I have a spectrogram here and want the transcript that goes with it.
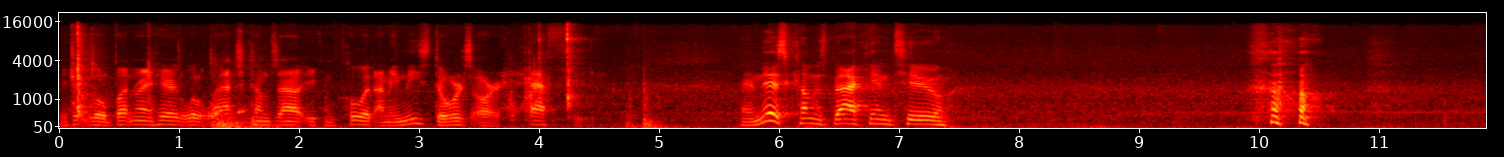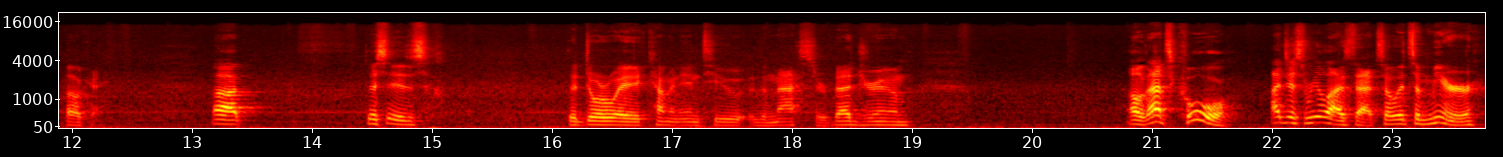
You hit a little button right here, the little latch comes out, you can pull it. I mean, these doors are hefty. And this comes back into okay. Uh, this is the doorway coming into the master bedroom. Oh, that's cool. I just realized that. So it's a mirror.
